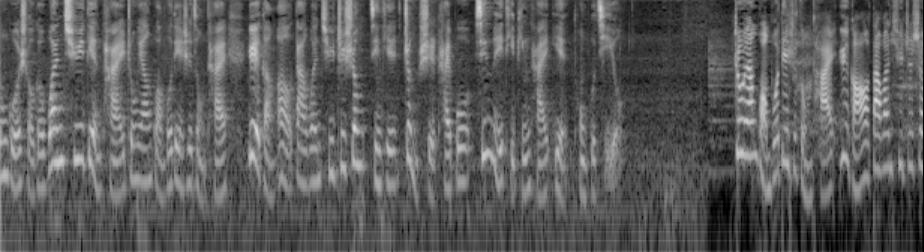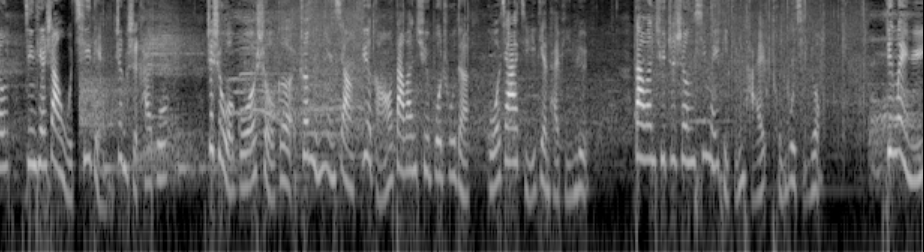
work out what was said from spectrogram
中国首个湾区电台——中央广播电视总台粤港澳大湾区之声今天正式开播，新媒体平台也同步启用。中央广播电视总台粤港澳大湾区之声今天上午七点正式开播，这是我国首个专门面向粤港澳大湾区播出的国家级电台频率，大湾区之声新媒体平台同步启用。定位于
